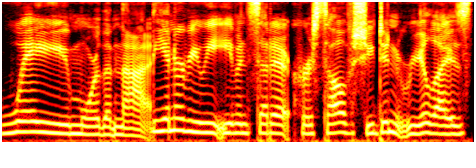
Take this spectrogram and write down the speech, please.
way more than that. The interviewee even said it herself. She didn't realize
